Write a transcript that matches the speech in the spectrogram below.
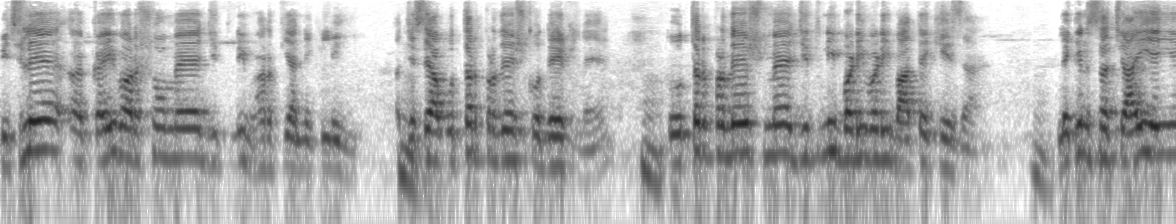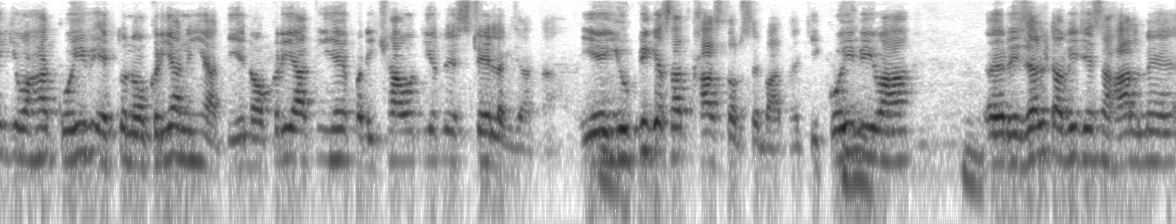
पिछले कई वर्षों में जितनी भर्तियाँ निकली। जैसे आप उत्तर प्रदेश को देख लें हम्म। तो उत्तर प्रदेश में जितनी बड़ी बड़ी बातें की जाए हम्म। लेकिन सच्चाई यही है कि वहाँ कोई भी एक तो नौकरियाँ नहीं आती है नौकरी आती है परीक्षा होती है तो स्टे लग जाता है। ये यूपी के साथ खास तौर से बात है कि कोई भी वहाँ रिज़ल्ट अभी जैसे हाल में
